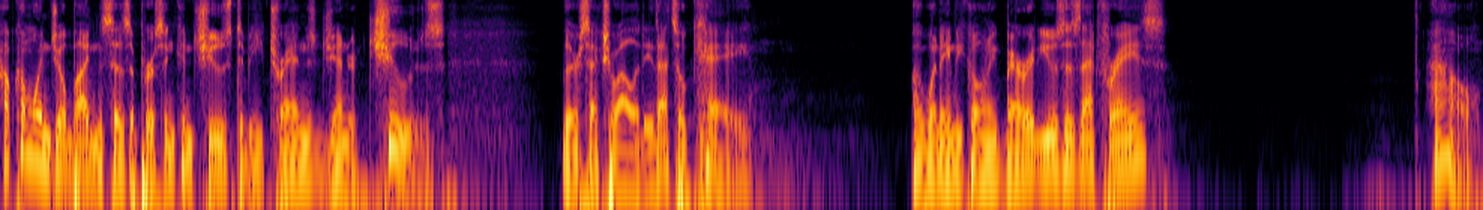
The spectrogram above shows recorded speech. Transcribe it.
How come when Joe Biden says a person can choose to be transgender, choose their sexuality, that's okay. But when Amy Coney Barrett uses that phrase, how?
